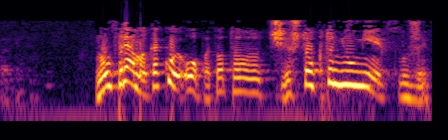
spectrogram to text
Ну? Ну прямо какой опыт? Вот, э, что кто не умеет служить?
